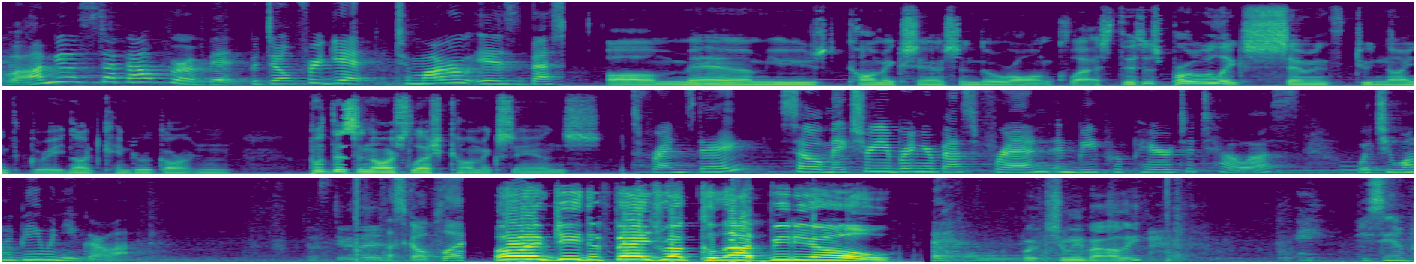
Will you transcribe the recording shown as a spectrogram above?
well, I'm gonna step out for a bit, but don't forget, tomorrow is best. Um, ma'am, you used Comic Sans in the wrong class. This is probably like 7th to ninth grade, not kindergarten. Put this in r slash Comic Sans. Friends Day, so make sure you bring your best friend and be prepared to tell us what you want to be when you grow up. Let's do this. Let's go play. OMG, the FaZe Rug collab video! What, should we about Ali? Hey, hey Sam.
